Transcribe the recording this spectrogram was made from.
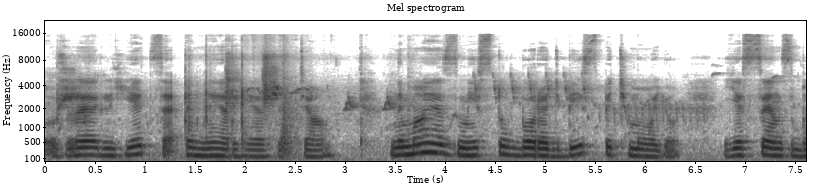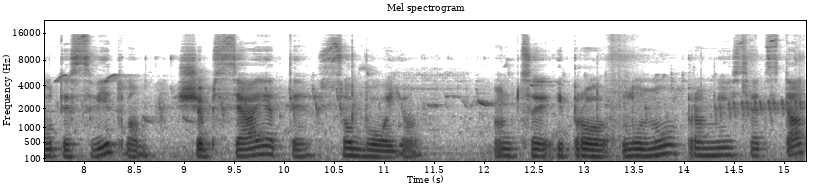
вже лється енергія життя. Немає змісту в боротьбі з пітьмою. Є сенс бути світлом, щоб сяяти собою. Це і про луну, про місяць, так?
